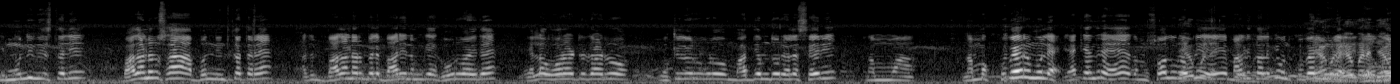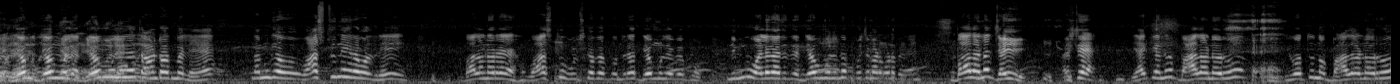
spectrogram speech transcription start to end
ಈ ಮುಂದಿನ ದಿವಸದಲ್ಲಿ ಬಾಲಣ್ಣರು ಸಹ ಬಂದು ನಿಂತ್ಕೋತಾರೆ. ಅದನ್ನು ಬಾಲಣ್ಣರ ಮೇಲೆ ಭಾರಿ ನಮಗೆ ಗೌರವ ಇದೆ. ಎಲ್ಲ ಹೋರಾಟಗಾರರು ವಕೀಲರುಗಳು ಮಾಧ್ಯಮದವರು ಎಲ್ಲ ಸೇರಿ ನಮ್ಮ ನಮ್ಮ ಕುಬೇರ ಮೂಲೆ. ಯಾಕೆಂದ್ರೆ ನಮ್ಮ ಸೋಲೂರು ಮಾಗಡಿ ತಾಲೂಕಿಗೆ ಒಂದು ಕುಬೇರ ಮೂಲೆ. ದೇವಮೂಲೆ ದೇವಮೂಲೆ ತಗೊಂಡೋದ್ಮೇಲೆ ನಮಗೆ ವಾಸ್ತುನೇ ಇರವಲ್ರಿ ಬಾಲಣ್ಣರೇ ವಾಸ್ತು ಉಳಿಸ್ಕೋಬೇಕು ಅಂದ್ರೆ ದೇವಮೂಲೆ ಬೇಕು. ನಿಮಗೂ ಒಳ್ಳೇದಾಗ್ತದೆ ದೇವಮೂಲಿಂದ ಪೂಜೆ ಮಾಡ್ಕೊಂಡ್ರೆ ಬಾಲಣ್ಣ ಜೈ. ಅಷ್ಟೇ. ಯಾಕೆಂದ್ರೆ ಬಾಲಣ್ಣರು ಇವತ್ತು ನಾವು ಬಾಲಣ್ಣರು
